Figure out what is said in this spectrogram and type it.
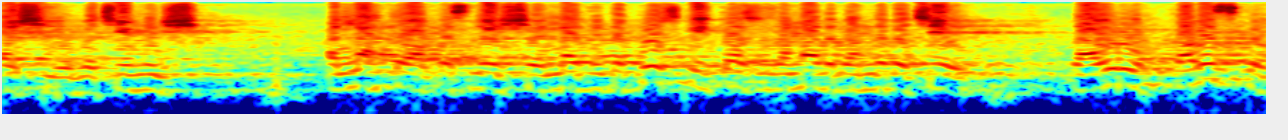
راشي او بچی مرشي الله ته واپس لرشي الله دې تاسو کې تاسو زما د بنده بچي دا ورو کوس کو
